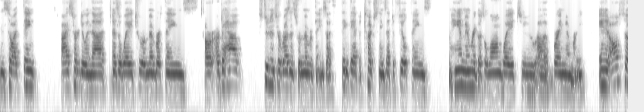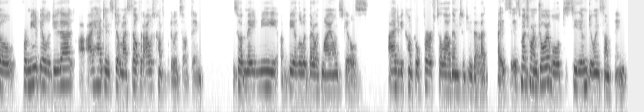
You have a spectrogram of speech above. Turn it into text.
And so I think I started doing that as a way to remember things or, or to have students or residents remember things. I think they have to touch things, they have to feel things. Hand memory goes a long way to uh, brain memory. And it also, for me to be able to do that, I had to instill myself that I was comfortable doing something. So it made me be a little bit better with my own skills. I had to be comfortable first to allow them to do that. It's, it's much more enjoyable to see them doing something.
